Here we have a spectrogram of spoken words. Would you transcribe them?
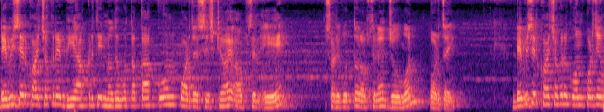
ডেভিসের ক্ষয়চক্রে ভি আকৃতির নদী উপত্যকা কোন পর্যায়ে সৃষ্টি হয়? অপশন এ সঠিক উত্তর অপশন যৌবন পর্যায়। ডেভিসের ক্ষয়চক্রে কোন পর্যায়ে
